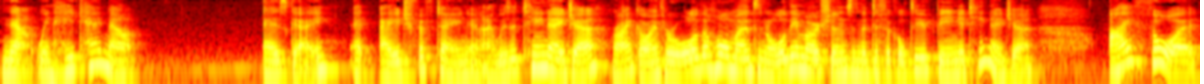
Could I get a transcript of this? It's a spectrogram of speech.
Now, when he came out, as gay at age 15 and I was a teenager, right, going through all of the hormones and all of the emotions and the difficulty of being a teenager, I thought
